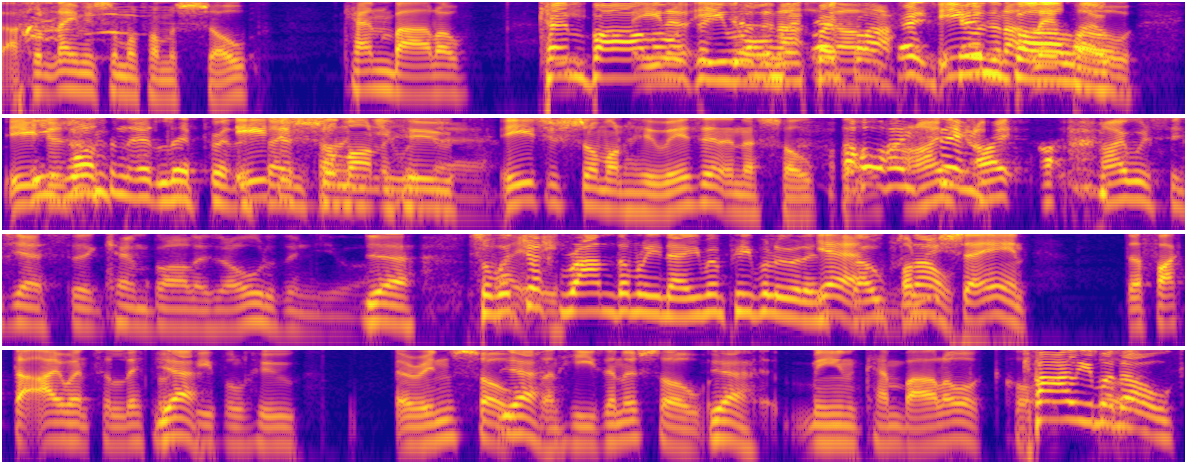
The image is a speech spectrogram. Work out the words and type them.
I, I couldn't name you someone from a soap. Ken Barlow. Ken He- Barlow he, was in he your wasn't LIPA at, no, class. He Ken wasn't at Barlow, LIPA. He just, wasn't at LIPA at the he's same just time someone you who he's just someone who isn't in a soap. Oh. I see. I, I, I would suggest that Ken Barlow's older than you are. yeah. So we're just randomly naming people who are in yeah, soaps but now. I'm just saying the fact that I went to LIPA Yeah. people who are in soaps Yeah. and he's in a soap. Yeah. Me and Ken Barlow are called Kylie so- Minogue.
